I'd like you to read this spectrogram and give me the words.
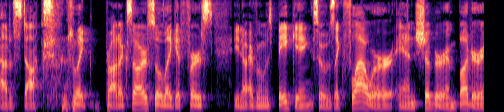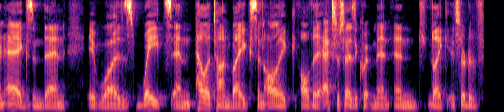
out of stocks like products are. So like at first, you know, everyone was baking. So it was like flour and sugar and butter and eggs. And then it was weights and Peloton bikes and all like all the exercise equipment. And like it's sort of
